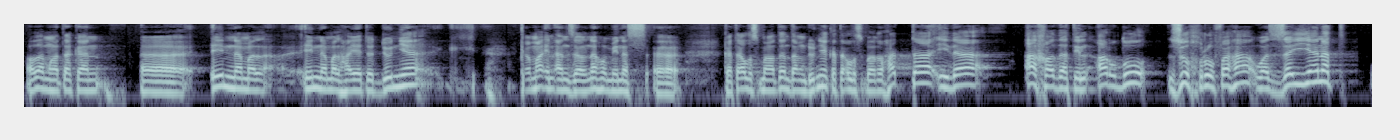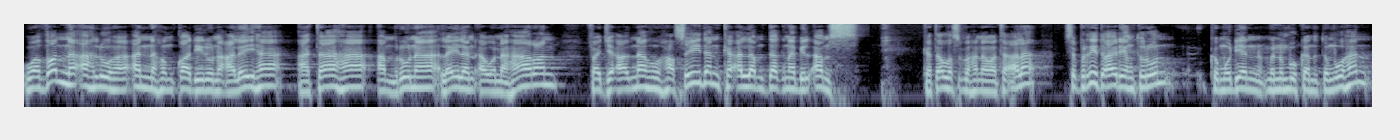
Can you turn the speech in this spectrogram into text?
Allah mengatakan uh, innamal innamal hayatud dunya kama in anzalnahu minas uh, kata Allah Subhanahu tentang dunia kata Allah Subhanahu hatta idza akhadhatil ardu zukhrufaha wa zayyanat wa dhanna ahluha annahum qadiruna 'alaiha ataha amruna lailan aw naharan faja'alnahu hasidan ka'allam tagna bil ams. Kata Allah Subhanahu wa taala seperti itu air yang turun kemudian menumbuhkan tumbuhan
